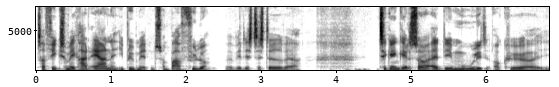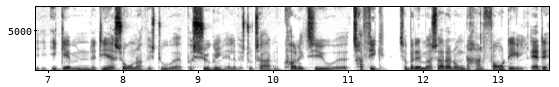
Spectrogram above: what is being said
trafik, som ikke har et ærne i bymidten, som bare fylder øh, ved det sted være. Til gengæld så er det muligt at køre igennem de her zoner, hvis du er på cykel, eller hvis du tager den kollektive øh, trafik. Så på den måde så er der nogen, der har en fordel af det.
